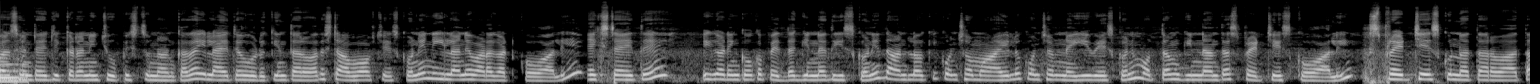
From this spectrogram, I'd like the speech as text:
పర్సెంటేజ్ ఇక్కడ నేను చూపిస్తున్నాను కదా ఇలా అయితే ఉడికిన తర్వాత స్టవ్ ఆఫ్ చేసుకొని నీళ్ళని వడగట్టుకోవాలి. నెక్స్ట్ అయితే ఇక్కడ ఇంకొక పెద్ద గిన్నె తీసుకొని దాంట్లోకి కొంచెం ఆయిల్ కొంచెం నెయ్యి వేసుకొని మొత్తం గిన్నె అంతా స్ప్రెడ్ చేసుకోవాలి. స్ప్రెడ్ చేసుకున్న తర్వాత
